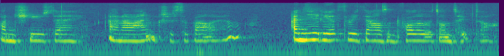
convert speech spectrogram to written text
on Tuesday and I'm anxious about it. I'm nearly had 3,000 followers on TikTok.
